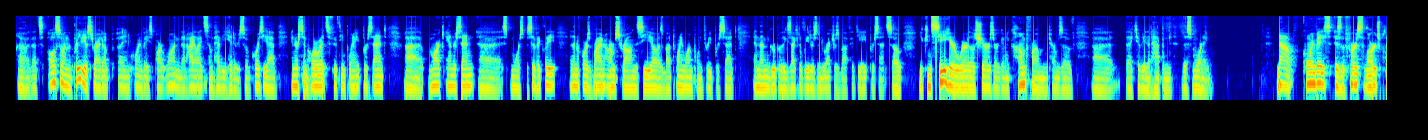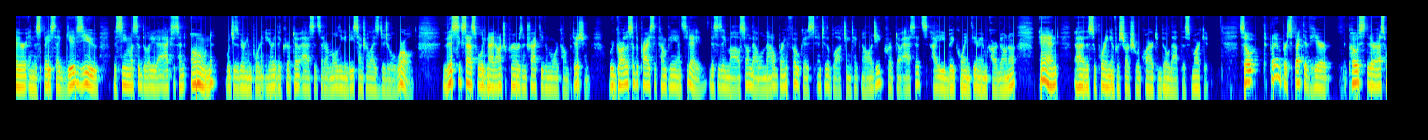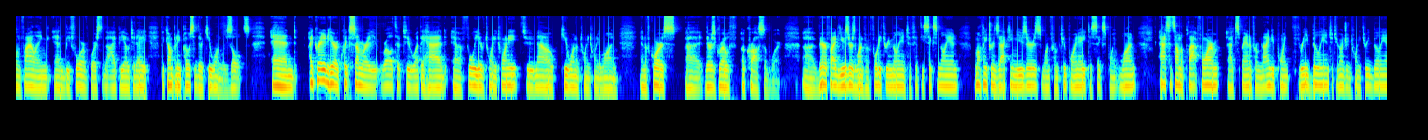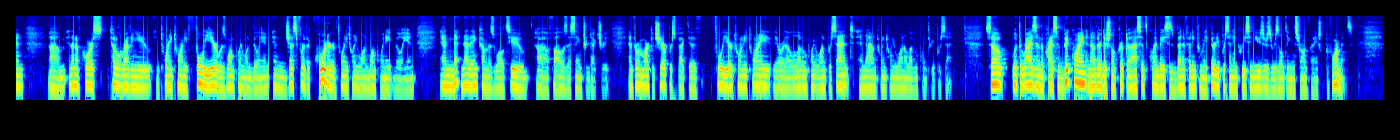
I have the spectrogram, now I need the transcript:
uh, that's also in the previous write up uh, in Coinbase Part 1 that highlights some heavy hitters. So, of course, you have Andreessen Horowitz, 15.8%, uh, Marc Andreessen, uh, more specifically, and then, of course, Brian Armstrong, the CEO, has about 21.3%, and then the group of executive leaders and directors about 58%. So, you can see here where those shares are going to come from in terms of the activity that happened this morning. Now, Coinbase is the first large player in the space that gives you the seamless ability to access and own, which is very important here, the crypto assets that are molding a decentralized digital world. This success will ignite entrepreneurs and attract even more competition. Regardless of the price the company ends today, this is a milestone that will now bring focus into the blockchain technology, crypto assets, i.e., Bitcoin, Ethereum, Cardano, and uh, the supporting infrastructure required to build out this market. So, to put it in perspective here, post their S1 filing and before, of course, the IPO today, the company posted their Q1 results. And I created here a quick summary relative to what they had uh, full year of 2020 to now Q1 of 2021. And of course, uh, there's growth across the board. Uh, verified users went from 43 million to 56 million. Monthly transacting users went from 2.8 to 6.1. Assets on the platform expanded from 90.3 billion to 223 billion. Um, and then, of course, total revenue in 2020 full year was 1.1 billion, and just for the quarter of 2021, 1.8 billion. And net net income as well too uh, follows that same trajectory. And from a market share perspective, full year 2020 they were at 11.1 percent, and now in 2021, 11.3 percent. So, with the rise in the price of Bitcoin and other additional crypto assets, Coinbase is benefiting from a 30% increase in users, resulting in strong financial performance.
